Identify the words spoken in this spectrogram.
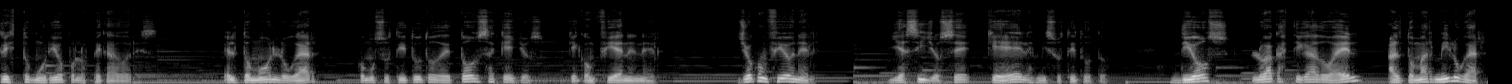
Cristo murió por los pecadores. Él tomó el lugar como sustituto de todos aquellos que confían en Él. Yo confío en Él, y así yo sé que Él es mi sustituto. Dios lo ha castigado a Él al tomar mi lugar,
